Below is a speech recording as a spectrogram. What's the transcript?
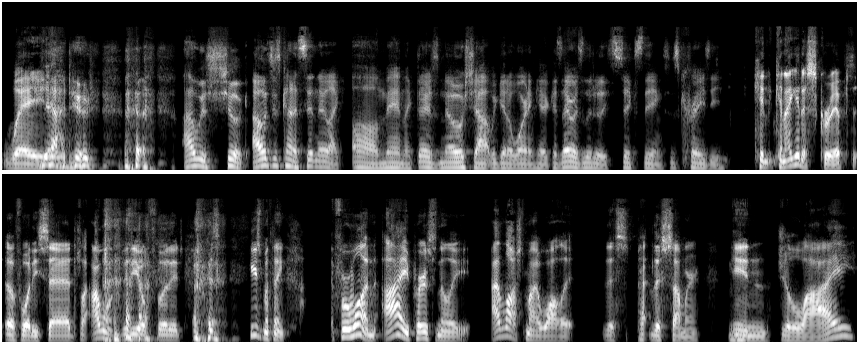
way. Yeah, dude. I was shook. I was just kind of sitting there like, oh man, like there's no shot we get a warning here because there was literally six things. It's crazy. Can can I get a script of what he said? Like, I want video footage. Here's my thing. For one, I personally I lost my wallet this this summer Mhm. in July,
